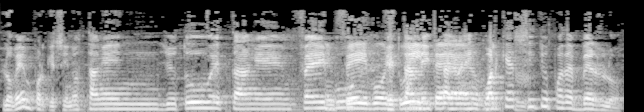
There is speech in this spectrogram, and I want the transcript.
lo ven, porque si no están en YouTube, están en Facebook, En Facebook, están en Twitter. Instagram, en cualquier Mm. sitio puedes verlo.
